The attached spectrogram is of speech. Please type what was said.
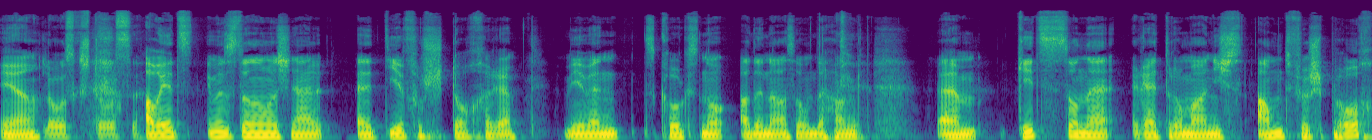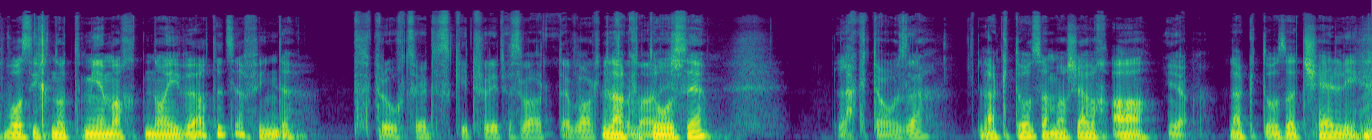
Ja. losgestoßen. Aber jetzt, ich muss da nochmal schnell äh, tiefer stochern, wie wenn das Koks noch an der Nase unterhängt. Ähm, Gibt es so ein rätoromanisches Amt für Spruch, wo sich noch die Mühe macht, neue Wörter zu erfinden? Das braucht es ja, das gibt für jedes Wort ein Wort. Laktose. Romanisch. Laktose. Laktose machst du einfach A. Ja. Lactosacelli.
